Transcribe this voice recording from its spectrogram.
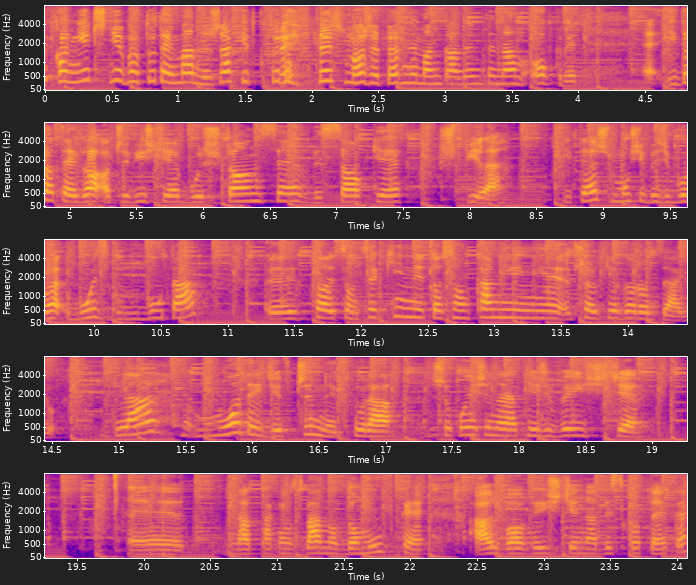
niekoniecznie, bo tutaj mamy żakiet, który też może pewne mankamenty nam ukryć. E, I do tego oczywiście błyszczące, wysokie szpile. I też musi być błysk w butach. Y, To są cekiny, to są kamienie wszelkiego rodzaju. Dla młodej dziewczyny, która szykuje się na jakieś wyjście e, na taką zwaną domówkę albo wyjście na dyskotekę,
